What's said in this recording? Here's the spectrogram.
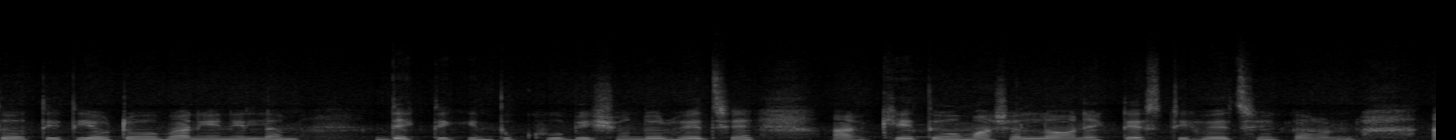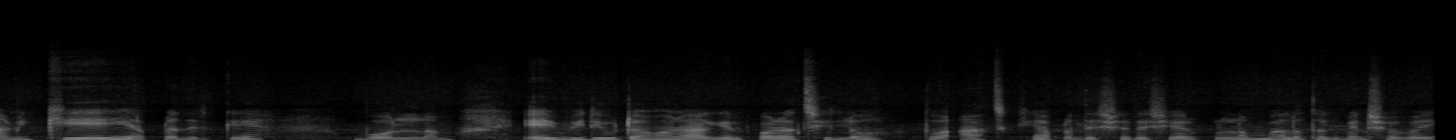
তো তৃতীয়টাও বানিয়ে নিলাম। দেখতে কিন্তু খুবই সুন্দর হয়েছে। আর খেতেও মাসাল্লাহ অনেক টেস্টি হয়েছে। কারণ আমি খেয়েই আপনাদেরকে বললাম। এই ভিডিওটা আমার আগের করা ছিল। তো আজকে আপনাদের সাথে শেয়ার করলাম। ভালো থাকবেন সবাই।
